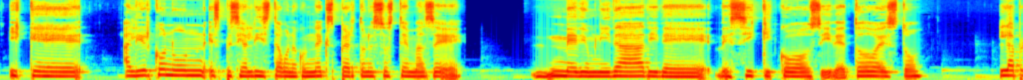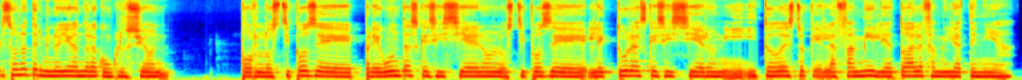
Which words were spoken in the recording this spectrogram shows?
y que al ir con un especialista, bueno, con un experto en estos temas de mediumnidad y de, psíquicos y de todo esto, la persona terminó llegando a la conclusión por los tipos de preguntas que se hicieron, los tipos de lecturas que se hicieron y, y, todo esto que la familia, toda la familia tenía.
